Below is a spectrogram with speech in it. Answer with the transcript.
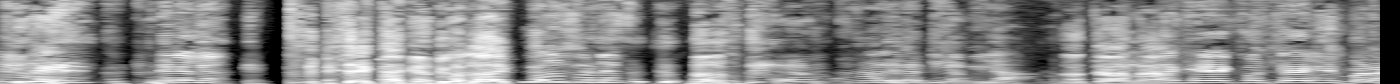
ഇത് സത്യം പറഞ്ഞാ. കേക്ക് കുറിച്ച് ഇവിടെ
